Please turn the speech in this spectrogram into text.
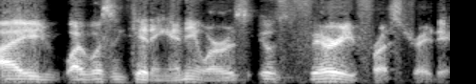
I I wasn't getting anywhere. It was, it was very frustrating.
